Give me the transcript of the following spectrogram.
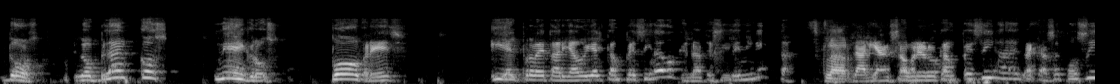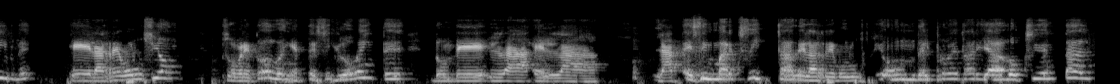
dos. Los blancos negros pobres y el proletariado y el campesinado, que es la tesis leninista. Claro. La alianza obrero-campesina es la que hace posible eh, la revolución, sobre todo en este siglo XX, donde la, la, la tesis marxista de la revolución del proletariado occidental,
